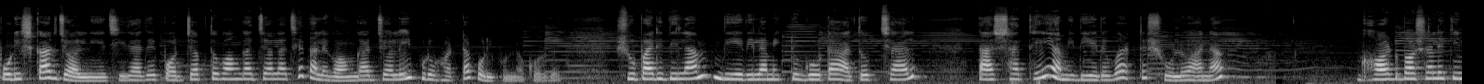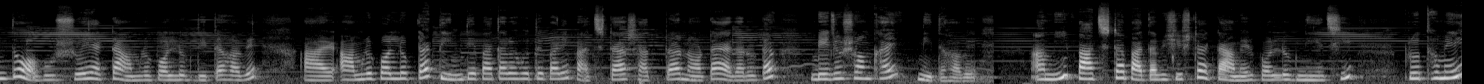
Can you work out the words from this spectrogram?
পরিষ্কার জল নিয়েছি। যাদের পর্যাপ্ত গঙ্গার জল আছে, তাহলে গঙ্গার জলেই পুরো ঘরটা পরিপূর্ণ করবে। সুপারি দিলাম, দিয়ে দিলাম একটু গোটা আতপ চাল। তার সাথেই আমি দিয়ে দেবো একটা ষোলো আনা ঘট বসালে কিন্তু অবশ্যই একটা আম্রপল্লব দিতে হবে। আর আম্রপল্লবটা তিনটে পাতারও হতে পারে, পাঁচটা, সাতটা, নটা, এগারোটা বেজোর সংখ্যায় নিতে হবে। আমি পাঁচটা পাতা বিশিষ্ট একটা আমের পল্লব নিয়েছি। প্রথমেই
